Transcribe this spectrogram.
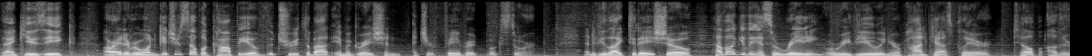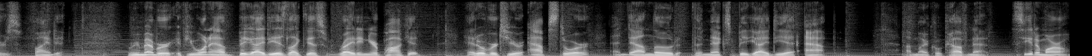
Thank you, Zeke. All right, everyone, get yourself a copy of The Truth About Immigration at your favorite bookstore. And if you like today's show, how about giving us a rating or review in your podcast player to help others find it? Remember, if you want to have big ideas like this right in your pocket, head over to your App Store and download the Next Big Idea app. I'm Michael Kovnat. See you tomorrow.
